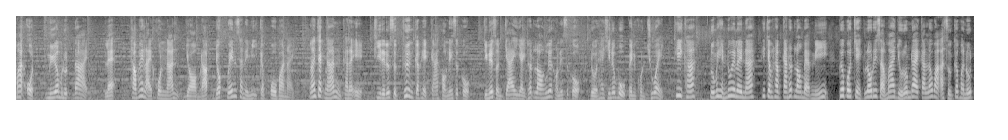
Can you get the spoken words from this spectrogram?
มารถอดเนื้อมนุษย์ได้ และทำให้หลายคนนั้นยอมรับยกเว้นซาเนมิกับโอบาไนหลังจากนั้นคานาเอะที่ได้รู้สึกทึ่งกับเหตุการณ์ของเนสโกะจึงได้สนใจอยากทดลองเลือดของเนสโกะโดยให้ชินบุเป็นคนช่วย พี่คะ หนูไม่เห็นด้วยเลยนะ ที่จะมาทำการทดลองแบบนี้ เพื่อโปรเจกต์โลกที่สามารถอยู่ร่วมได้กันระหว่างอสูรกับมนุษย์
